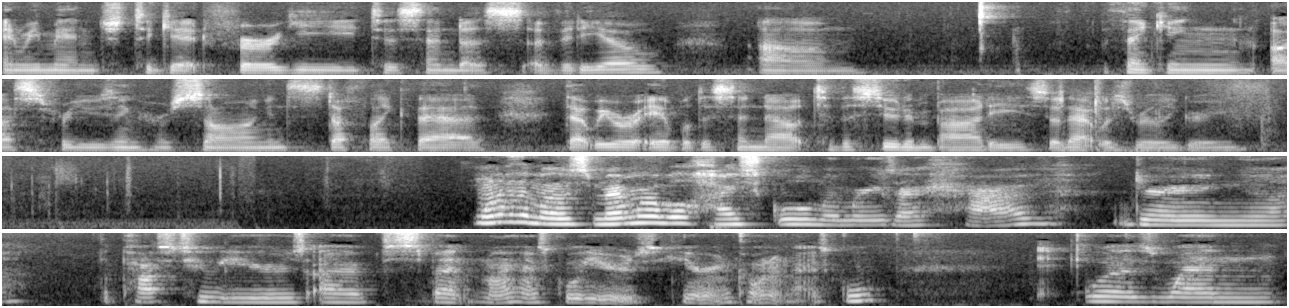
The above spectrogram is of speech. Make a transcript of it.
and we managed to get fergie to send us a video um, thanking us for using her song and stuff like that that we were able to send out to the student body. So that was really great one of the most memorable high school memories i have during uh, the past two years I've spent my high school years here in Conant High School was when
